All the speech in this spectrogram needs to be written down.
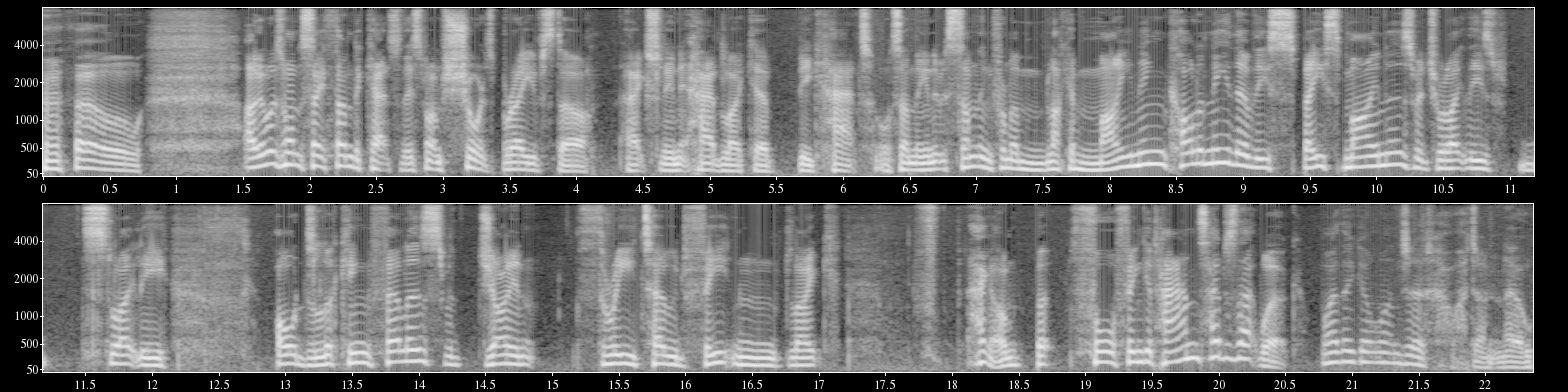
oh. I always want to say Thundercats for this, but I'm sure it's BraveStarr, actually, and it had like a big hat or something, and it was something from a like a mining colony. There were these space miners, which were like these slightly odd-looking fellas with giant three-toed feet and like hang on but four-fingered hands how does that work why they got one oh, i don't know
